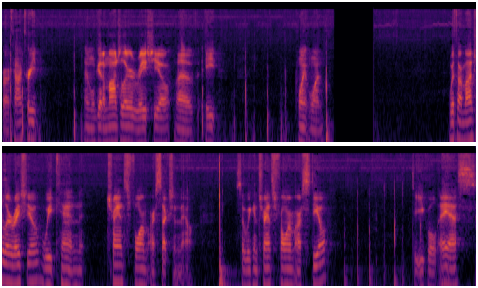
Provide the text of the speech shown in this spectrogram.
for our concrete and we'll get a modular ratio of 8.1. With our modular ratio we can transform our section now. So we can transform our steel to equal AS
